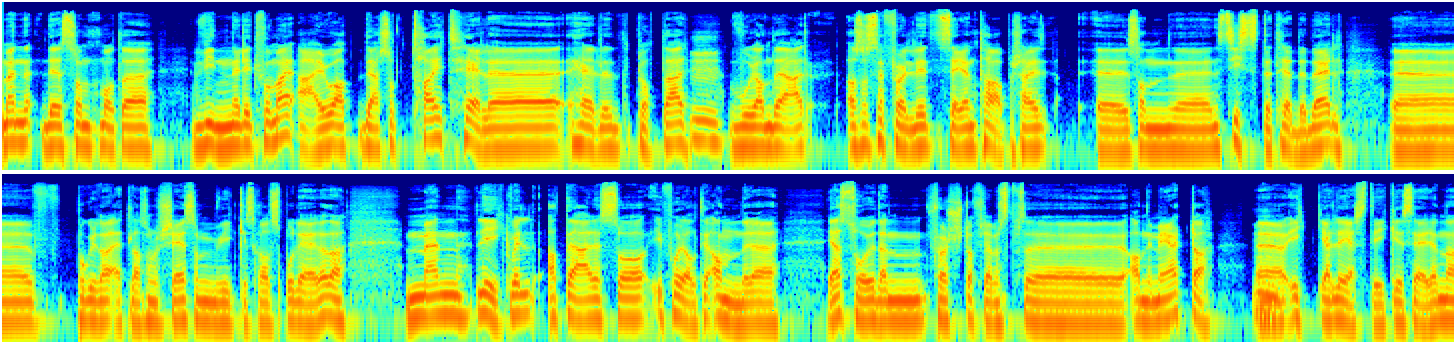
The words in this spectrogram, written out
Men det som på en måte vinner litt for meg, er jo at det er så tight, hele, hele plottet her. Mm. Hvordan det er Altså Selvfølgelig, serien på seg eh, sånn eh, en siste tredjedel eh, av et eller annet som skjer som vi ikke skal spolere. Da. Men likevel at det er så i forhold til andre Jeg så jo den først og fremst eh, animert, da. Mm. ikk- jeg leste ikke serien, da.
